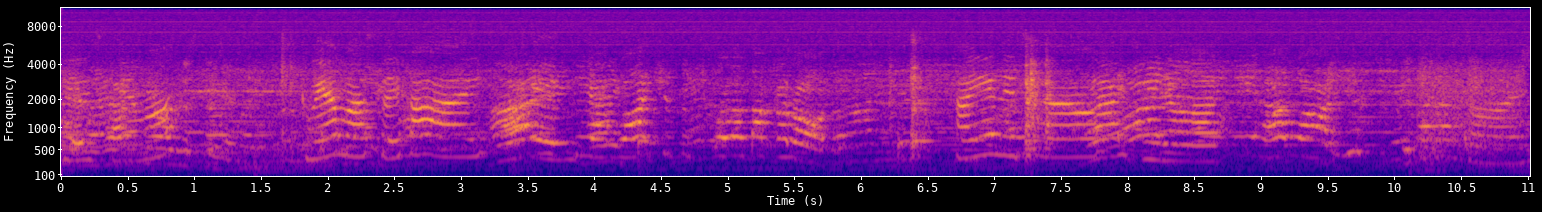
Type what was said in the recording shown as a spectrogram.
Here's Grandma. Grandma, say hi. Hi, I'm watching the squirrel macaroni. Hi, Aunt Isabel. Hi, sweetheart. How are you? Fine.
